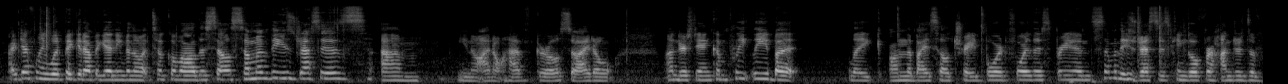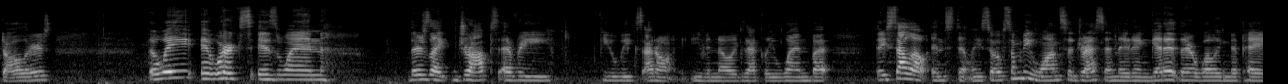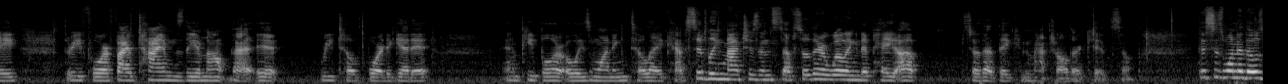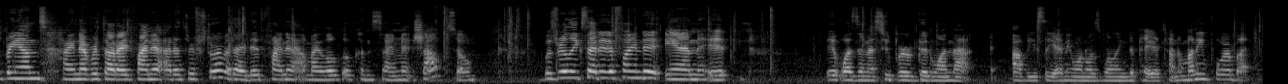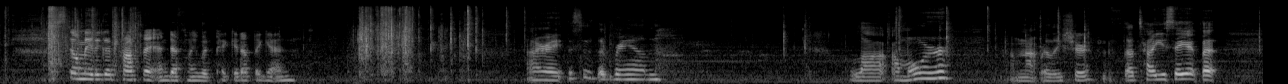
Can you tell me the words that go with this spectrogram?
I definitely would pick it up again even though it took a while to sell. Some of these dresses, um, you know, I don't have girls so I don't understand completely, but like on the buy sell trade board for this brand, some of these dresses can go for hundreds of dollars. The way it works is when there's like drops every few weeks. I don't even know exactly when, but they sell out instantly. So if somebody wants a dress and they didn't get it, they're willing to pay three, four, five times the amount that it retailed for to get it. And people are always wanting to like have sibling matches and stuff. So they're willing to pay up so that they can match all their kids. So this is one of those brands. I never thought I'd find it at a thrift store, but I did find it at my local consignment shop. So was really excited to find it and it it wasn't a super good one that obviously anyone was willing to pay a ton of money for, but still made a good profit and definitely would pick it up again. All right, this is the brand La Amour. I'm not really sure if that's how you say it, but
